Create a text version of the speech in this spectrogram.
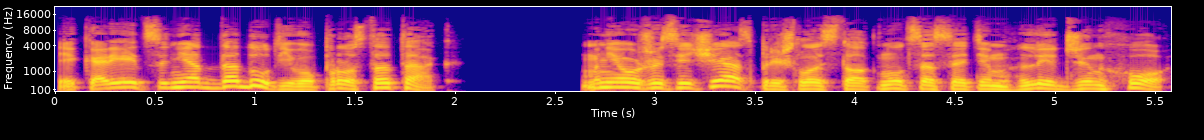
и корейцы не отдадут его просто так. Мне уже сейчас пришлось столкнуться с этим Ли Джин Хо.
